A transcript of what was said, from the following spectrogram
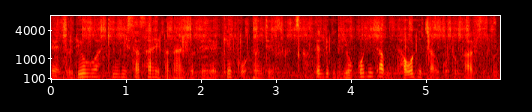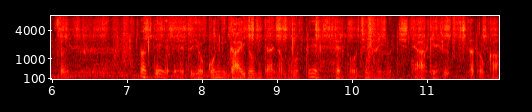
えーと、両脇に支えがないので結構何ていうんですか使ってる時に横に多分倒れちゃうことがあると思うんですよね。なんで、えーと、横にガイドみたいなもので、えーと、落ちないようにしてあげるだとか、ま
